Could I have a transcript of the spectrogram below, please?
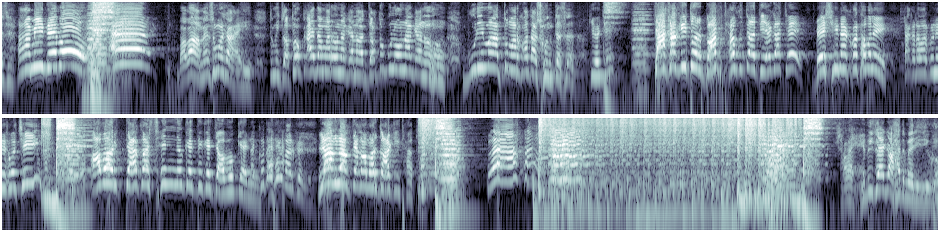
আচ্ছা। আমি দেবো। হ্যাঁ। বাবা আমি সমস্যাই তুমি যত কায়দা মারো না কেন যতগুলো না কেন বুড়ি মা তোমার কথা শুনতেছে। না কি হয়েছে? টাকা কি তোর বাপ ঠাকুরটা দিয়ে গেছে? বেশি না কথা বলে টাকাটা বার করে নিয়ে এসে বলছি। আবার টাকা সিন্ধুকের দিকে যাব কেন? কোথায় থেকে বার করবে? লাখ লাখ টাকা আমার গাড়ি থাকে। সারা হেভি জায়গা হাত মেরিয়ে গো।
